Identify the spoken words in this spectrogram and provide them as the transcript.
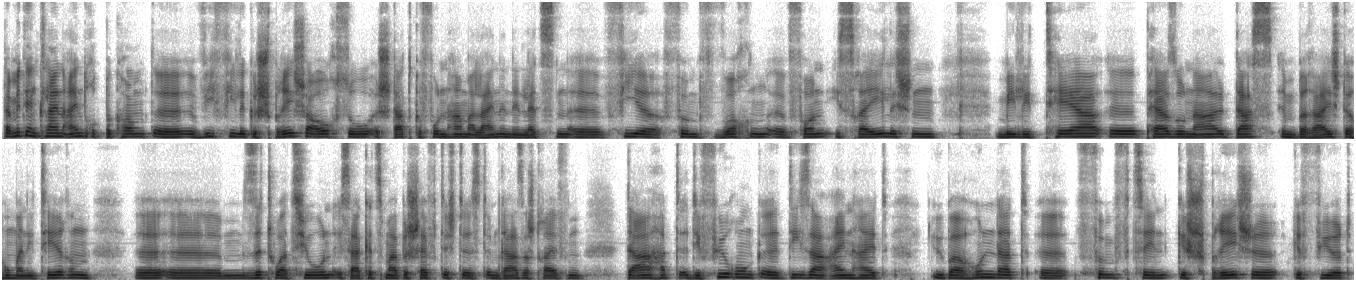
Damit ihr einen kleinen Eindruck bekommt, äh, wie viele Gespräche auch so äh, stattgefunden haben, allein in den letzten äh, vier, fünf Wochen äh, von israelischen Militärpersonal, das im Bereich der humanitären äh, ähm, Situation, ich sage jetzt mal, beschäftigt ist im Gazastreifen. Da hat die Führung äh, dieser Einheit über 115 Gespräche geführt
